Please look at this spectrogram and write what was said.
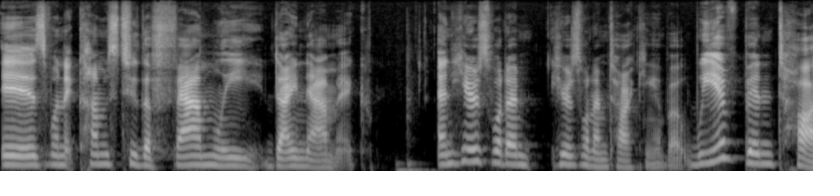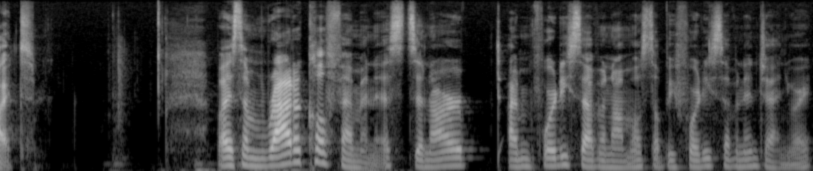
is when it comes to the family dynamic. And here's what i'm here's what i'm talking about. We have been taught by some radical feminists in our I'm 47 almost, I'll be 47 in January.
